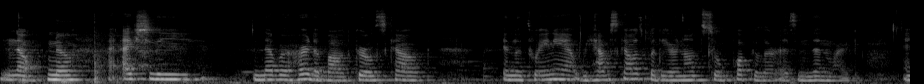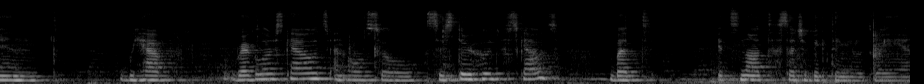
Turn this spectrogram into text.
No. No. I actually never heard about Girl Scout. In Lithuania, we have scouts, but they are not so popular as in Denmark. And we have regular scouts and also sisterhood scouts, but it's not such a big thing in Lithuania.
